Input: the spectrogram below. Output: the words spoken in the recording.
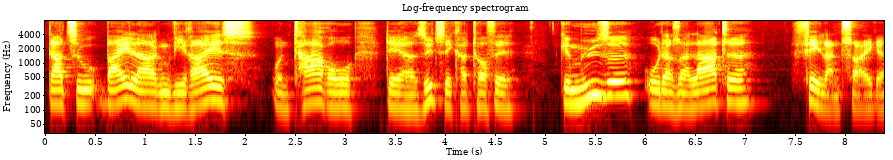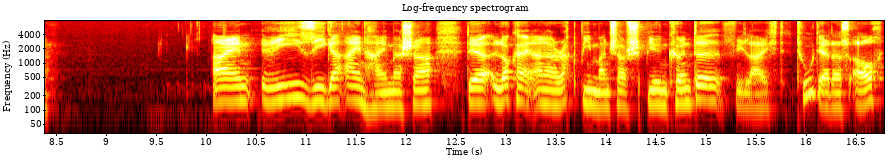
Dazu Beilagen wie Reis und Taro, der Südseekartoffel, Gemüse oder Salate, Fehlanzeige. Ein riesiger Einheimischer, der locker in einer Rugby-Mannschaft spielen könnte, vielleicht tut er das auch,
